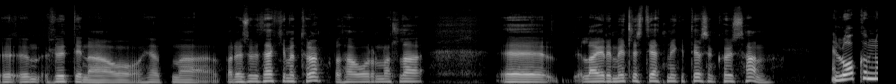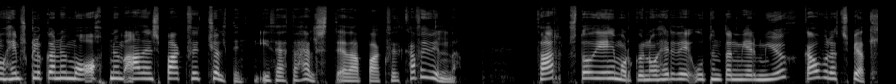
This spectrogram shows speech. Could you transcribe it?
um hlutina og hérna bara eins og við þekkjum með Trump og þá voru náttúrulega Uh, læri millistjætt mikið til sem kaus hann. En lokum nú heimsklugganum og opnum aðeins bakvið tjöldin í þetta helst eða bakvið kaffevílina. Þar stóð ég í morgun og heyrði út undan mér mjög gáfulegt spjall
